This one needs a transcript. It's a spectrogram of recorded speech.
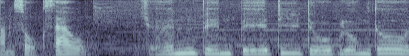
ามโศกเศร้า ฉันเป็นเปรตที่ถูกลงโทษ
